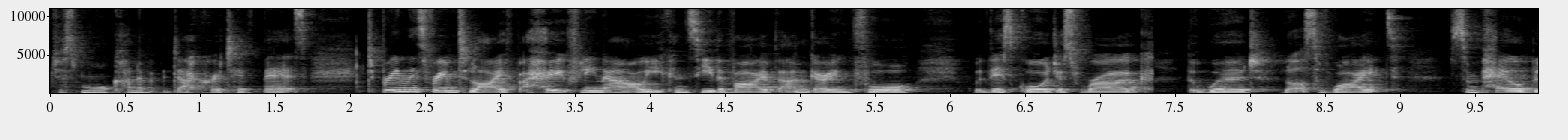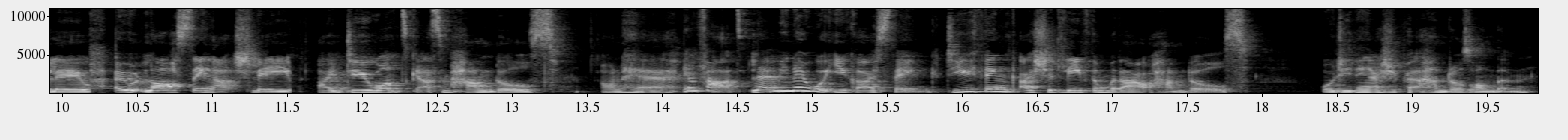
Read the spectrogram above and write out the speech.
just more kind of decorative bits to bring this room to life. But hopefully now you can see the vibe that I'm going for with this gorgeous rug, the wood, lots of white, some pale blue. Oh, last thing actually, I do want to get some handles on here. In fact, let me know what you guys think. Do you think I should leave them without handles? Or do you think I should put handles on them?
